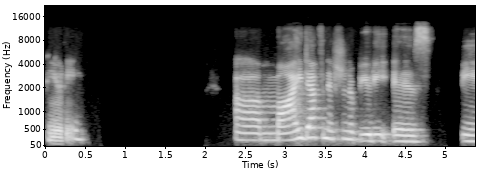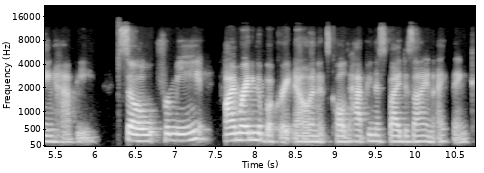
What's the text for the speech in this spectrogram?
beauty? Um, my definition of beauty is being happy. So for me, I'm writing a book right now and it's called Happiness by Design, I think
